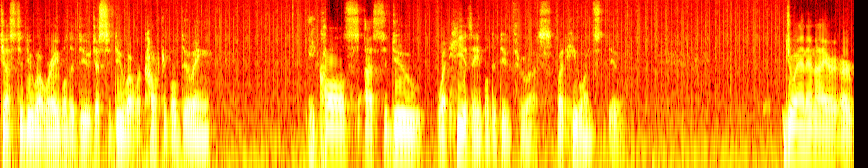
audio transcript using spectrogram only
just to do what we're able to do, just to do what we're comfortable doing. He calls us to do what He is able to do through us, what He wants to do. Joanna and I are, are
